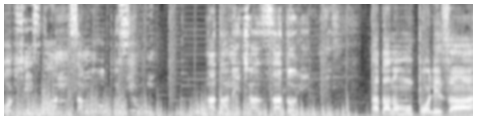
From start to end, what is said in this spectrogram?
Общий стан самого посіву на даний час задовільний. На даному полі за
